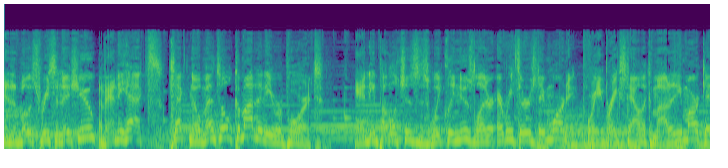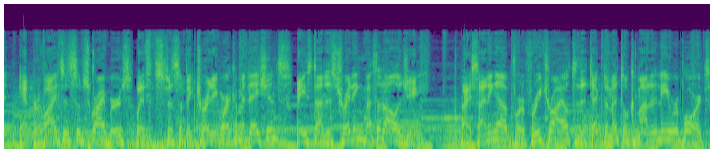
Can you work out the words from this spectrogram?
in the most recent issue of Andy Hecht's Technomental Commodity Report. Andy publishes his weekly newsletter every Thursday morning where he breaks down the commodity market and provides his subscribers with specific trading recommendations based on his trading methodology. By signing up for a free trial to the Technomental Commodity Report,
